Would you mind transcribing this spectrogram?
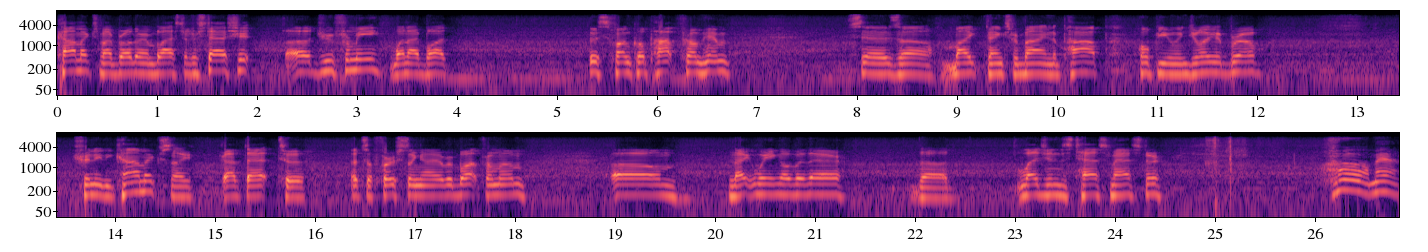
Comics, my brother and Blaster to Stash It, uh, drew for me when I bought this Funko Pop from him. Says, uh, Mike, thanks for buying the pop. Hope you enjoy it, bro. Trinity Comics, I got that to, that's the first thing I ever bought from him. Um, Nightwing over there, the Legends Taskmaster. Oh man.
